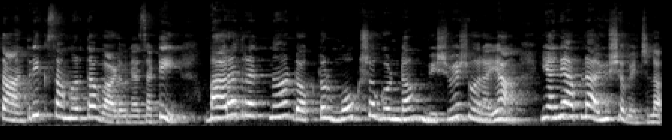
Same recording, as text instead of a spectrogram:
तांत्रिक सामर्थ्य वाढवण्यासाठी भारतरत्न डॉक्टर मोक्ष गुंडम विश्वेश्वरय्या यांनी आपलं आयुष्य वेचलं.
